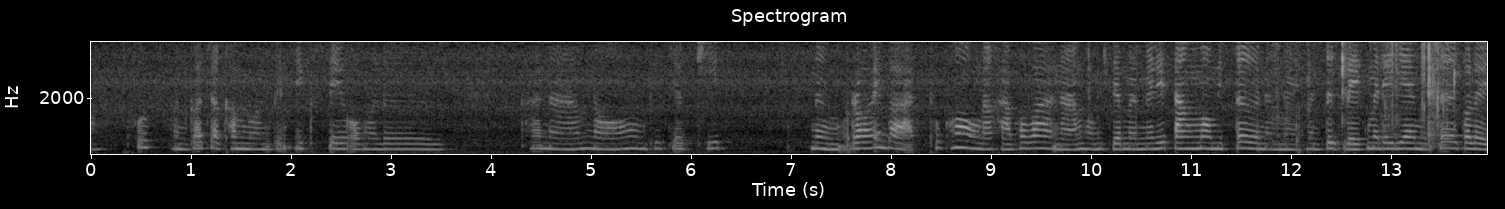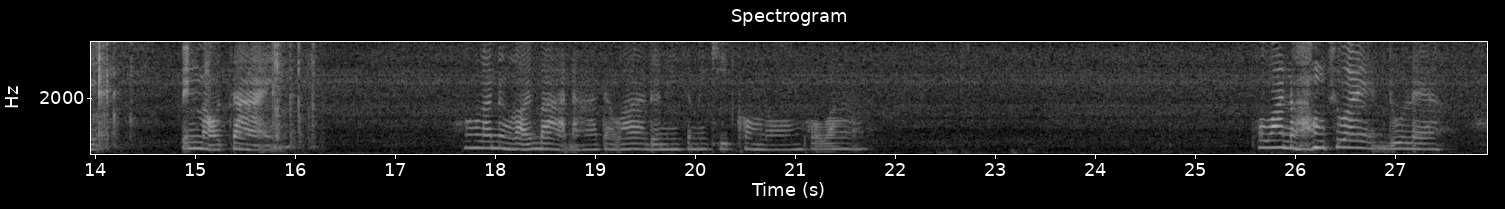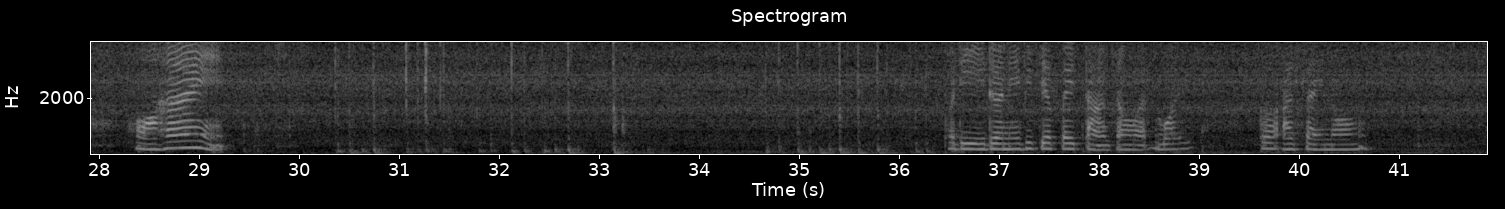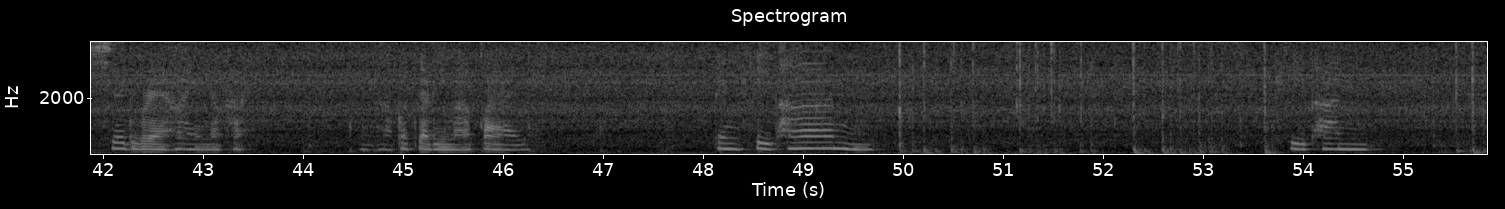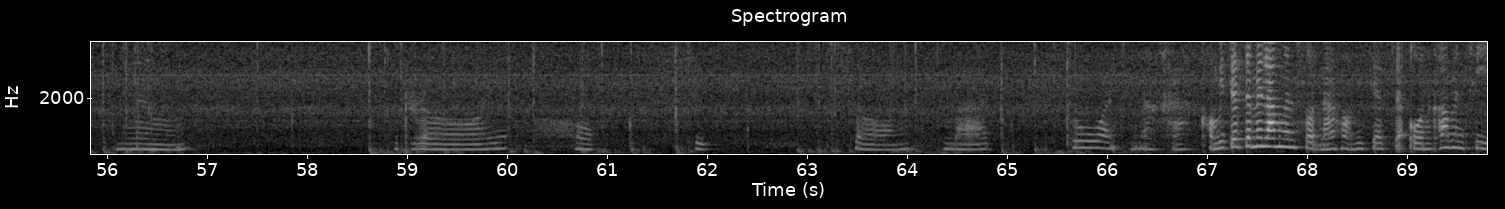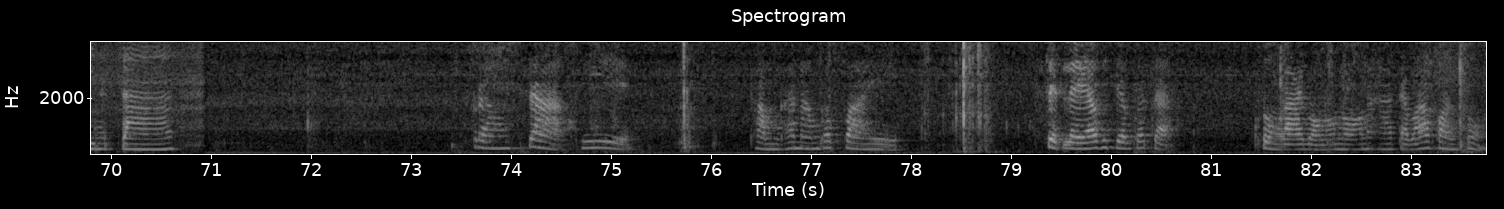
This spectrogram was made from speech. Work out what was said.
ฟึบมันก็จะคำนวณเป็น Excel ออกมาเลย ค่าน้ำน้องพี่เจี๊ยบคิดหนึ่งร้อยบาททุกห้องนะคะ เพราะว่าน้ำของเจี๊ยบมันไม่ได้ตั้งมอมิเตอร์นะไงมันตึกเล็กไม่ได้แยกมิเตอร์ก็เลย เป็นเหมาจ่าย ห้องละหนึ่งร้อยบาทนะคะ แต่ว่าเดือนนี้จะไม่คิดของน้อง เพราะว่า เพ ราะว่าน้องช่วยดูแล หอให้ พอดีเดือนนี้พี่เจี๊ยบไปต่างจังหวัดบ่อย ก็อาศัยน้อง ช่วยดูแลให้นะคะแล้วก็จะรีมาไป เป็นสี่พันสี่พัน หนึ่งร้อยหกสิบสองบาทท้วนนะคะ ของพี่เจี๊ยบจะไม่รับเงินสดนะ ของพี่เจี๊ยบจะโอนเข้าบัญชีนะจ๊ะหลังจากที่ทำค่าน้ำค่าไฟ เสร็จแล้วพี่เจี๊ยบก็จะส่งไลน์บอกน้องๆนะคะ แต่ว่าก่อนส่ง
